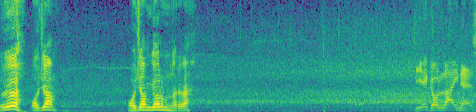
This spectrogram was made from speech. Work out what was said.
Üh hocam. Hocam gör bunları be. Diego Lainez.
